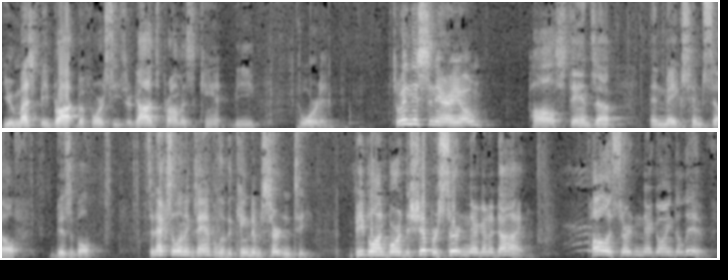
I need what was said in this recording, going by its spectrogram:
you must be brought before Caesar. God's promise can't be thwarted. So, in this scenario, Paul stands up and makes himself visible. It's an excellent example of the kingdom's certainty. The people on board the ship are certain they're going to die. Paul is certain they're going to live.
